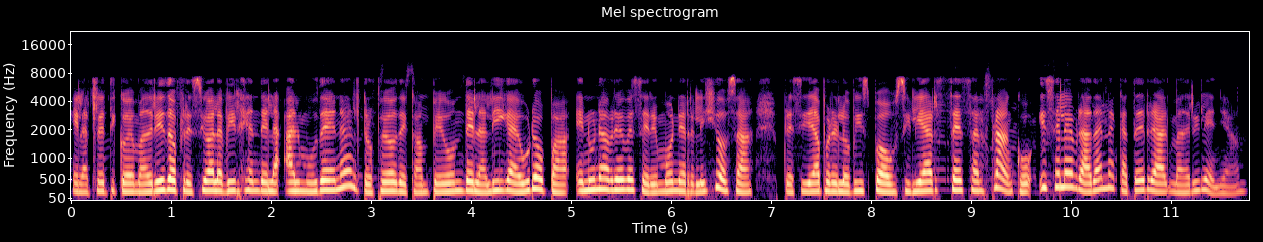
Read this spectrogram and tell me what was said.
El Atlético de Madrid ofreció a la Virgen de la Almudena el trofeo de campeón de la Liga Europa en una breve ceremonia religiosa presidida por el obispo auxiliar César Franco y celebrada en la Catedral madrileña.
